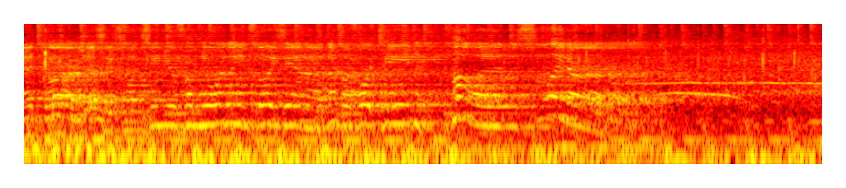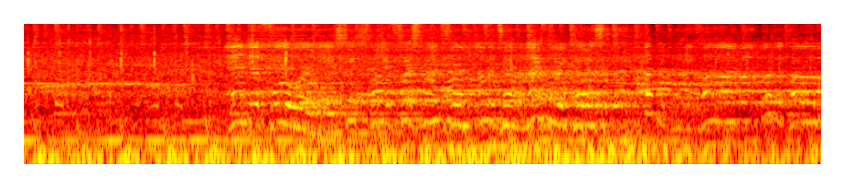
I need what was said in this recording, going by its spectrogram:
At guard, a 6'1 senior from New Orleans, Louisiana, number 14, Colin Slater. And at forward, a 6'5 freshman from Abidjan, Ivory Coast, number 25, Aboubacar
